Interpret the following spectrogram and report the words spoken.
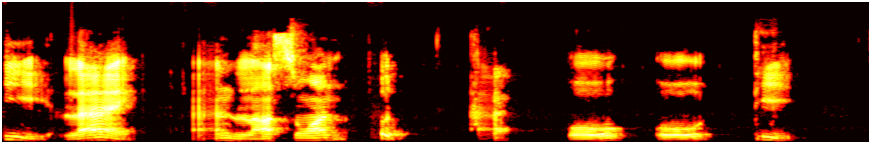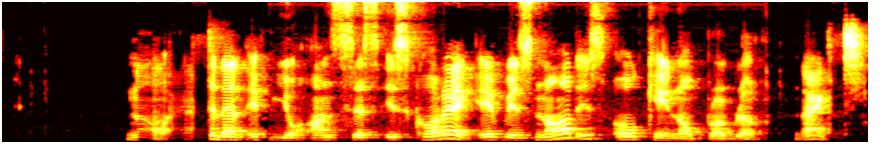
G leg. And last one foot F O O T now, excellent if your answers is correct. If it's not, it's okay, no problem. Next.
